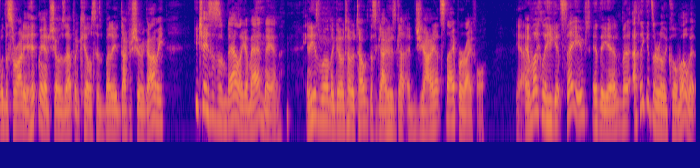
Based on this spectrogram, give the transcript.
when the Saradia hitman shows up and kills his buddy Dr. Shiragami, he chases him down like a madman. And he's willing to go toe to toe with this guy who's got a giant sniper rifle. Yeah. And luckily he gets saved at the end, but I think it's a really cool moment.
